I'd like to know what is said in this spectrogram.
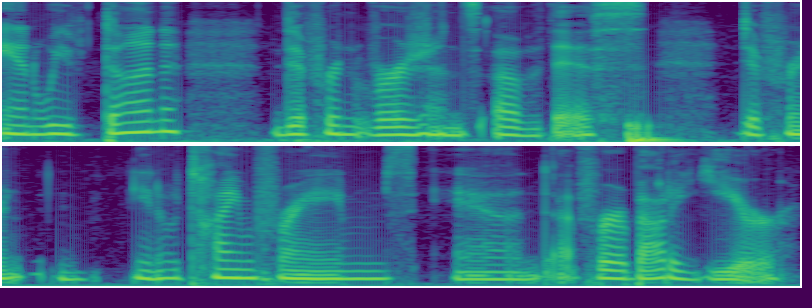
And we've done different versions of this, different you know time frames, and uh, for about a year.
